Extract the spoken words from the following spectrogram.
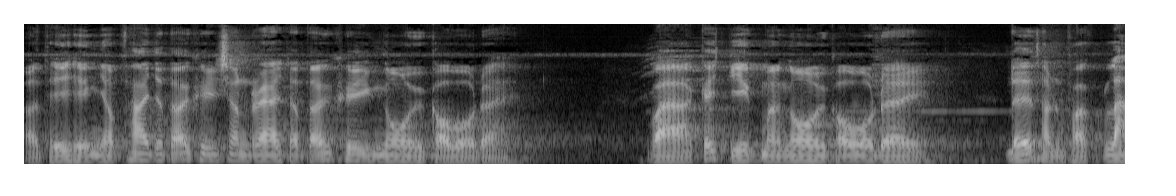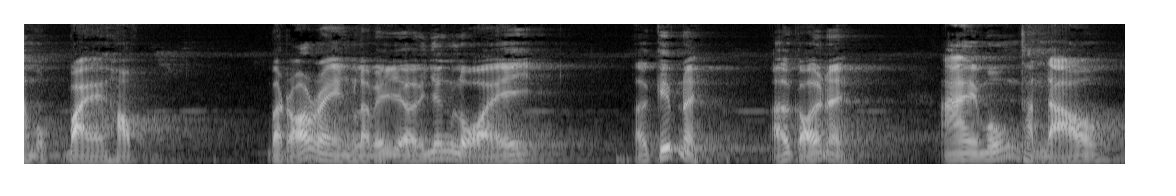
thể thị hiện nhập thai cho tới khi sanh ra, cho tới khi ngồi cội bồ đề. Và cái chuyện mà ngồi cội bồ đề để thành phật là một bài học và rõ ràng là bây giờ nhân loại ở kiếp này, ở cõi này, ai muốn thành đạo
